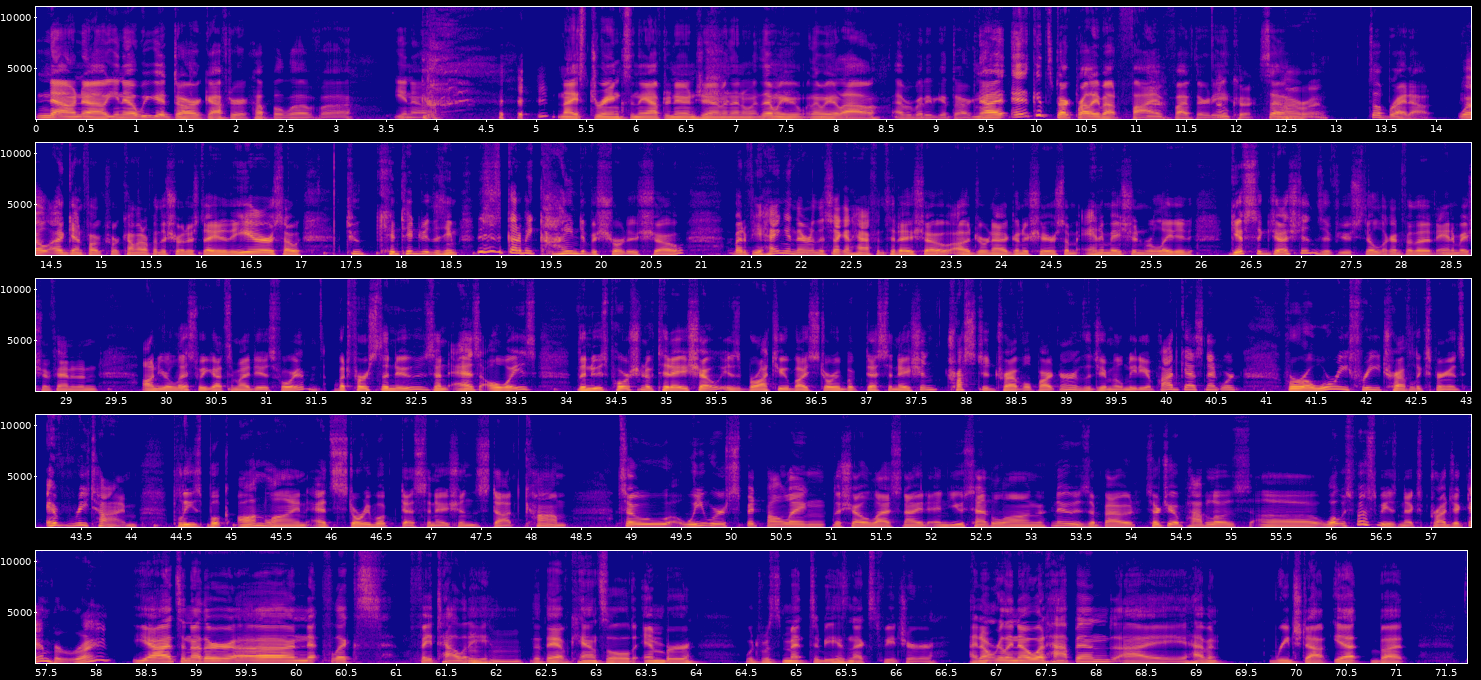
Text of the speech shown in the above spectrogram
No, no. You know, we get dark after a couple of, uh, you know, nice drinks in the afternoon, Jim, and then we, then we then we allow everybody to get dark. Now it, it gets dark probably about five five thirty. Okay. So all right, still bright out. Well, again, folks, we're coming up on the shortest day of the year. So, to continue the theme, this is going to be kind of a shortest show. But if you hang in there in the second half of today's show, uh, Drew and I are going to share some animation related gift suggestions. If you're still looking for the animation fan on your list, we got some ideas for you. But first, the news. And as always, the news portion of today's show is brought to you by Storybook Destination, trusted travel partner of the Jim Hill Media Podcast Network. For a worry free travel experience every time, please book online at StorybookDestinations.com. So we were spitballing the show last night, and you sent along news about Sergio Pablo's uh, what was supposed to be his next Project Ember, right? Yeah, it's another uh, Netflix fatality mm-hmm. that they have canceled. Ember, which was meant to be his next feature. I don't really know what happened. I haven't reached out yet, but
